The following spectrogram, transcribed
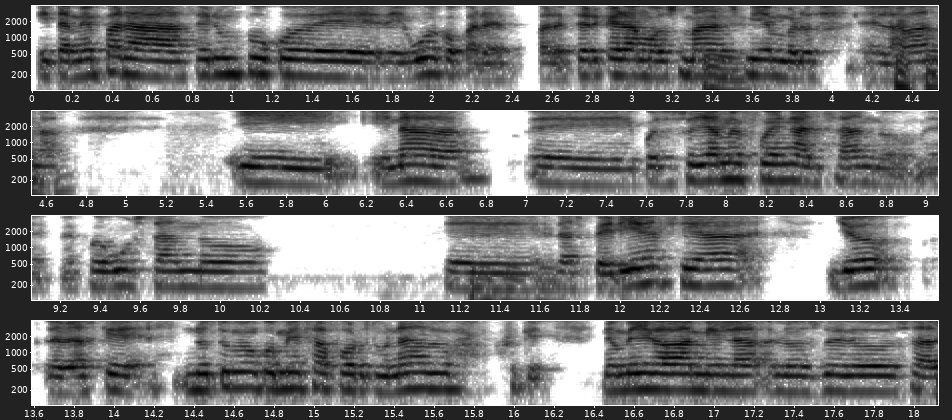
y también para hacer un poco de, hueco, para parecer que éramos más miembros en la banda. y, nada, eh, pues eso ya me fue enganchando, me, fue gustando eh, la experiencia. Yo, la verdad es que no tuve un comienzo afortunado porque no me llegaban bien los dedos a,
